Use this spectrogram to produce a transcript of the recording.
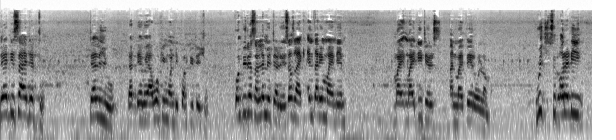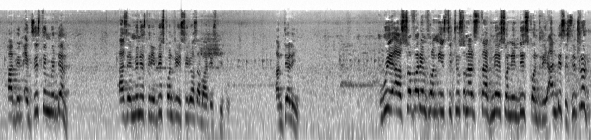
They decided to tell you that they were working on the computation. Computation, let me tell you, it's just like entering my name, my, my details, and my payroll number, which should already have been existing with them. As a ministry, if this country is serious about its people, I'm telling you. We are suffering from institutional stagnation in this country, and this is the truth.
